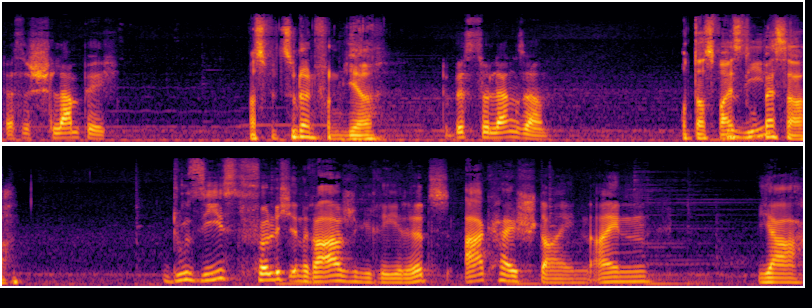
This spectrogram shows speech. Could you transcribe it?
Das ist schlampig. Was willst du denn von mir? Du bist zu langsam. Und das weißt du, siehst, du besser. Du siehst, völlig in Rage geredet, Arkai Stein, einen, ja,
